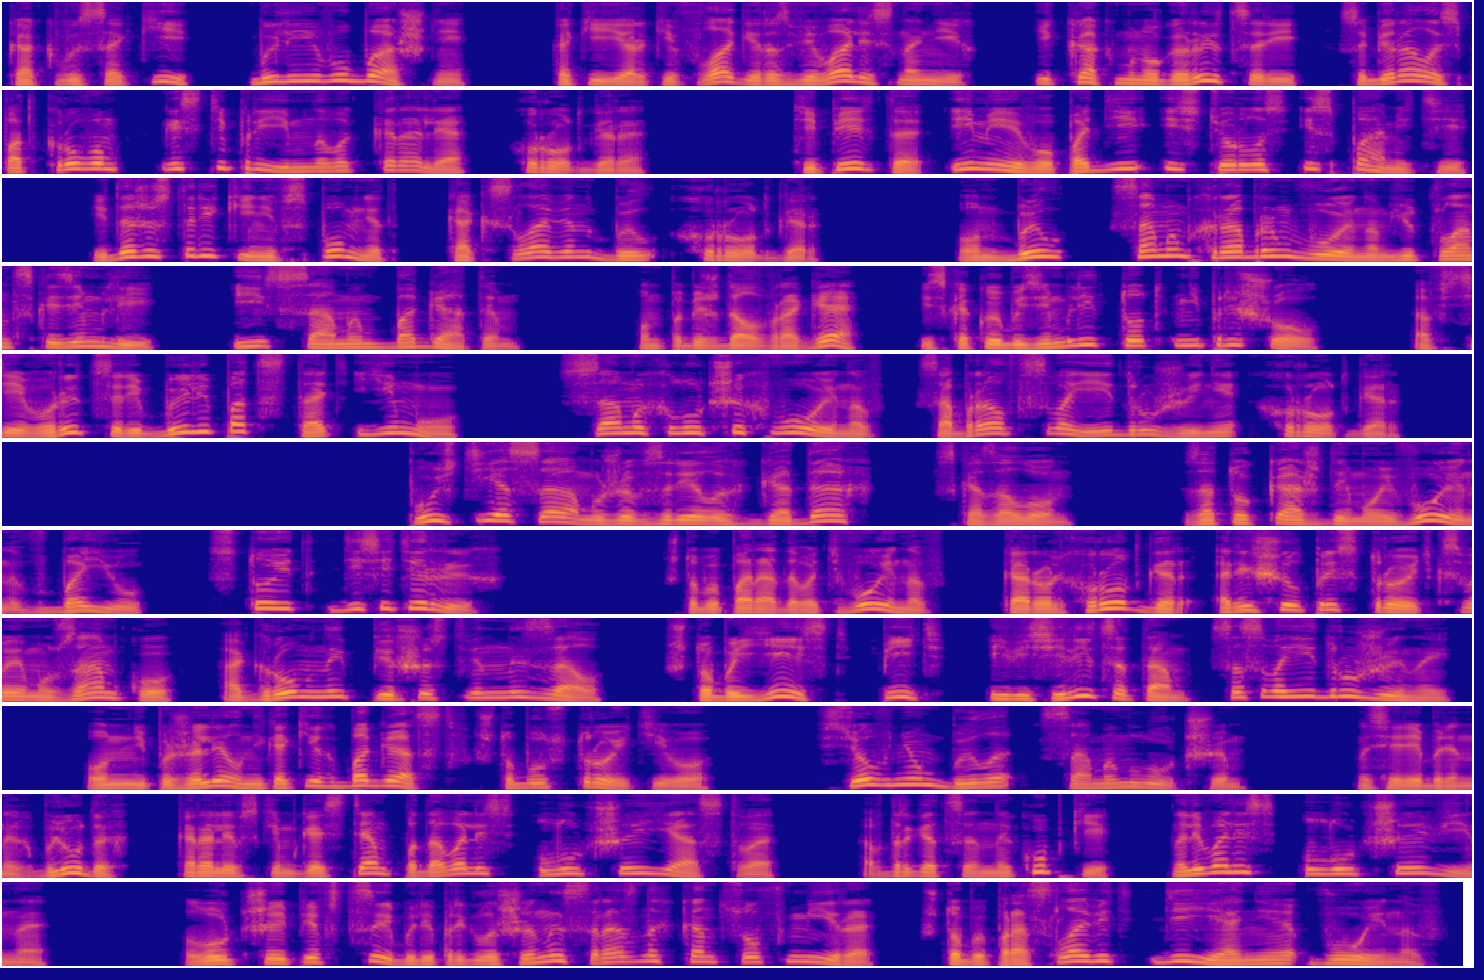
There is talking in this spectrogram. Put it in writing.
Как высоки были его башни, какие яркие флаги развивались на них, и как много рыцарей собиралось под кровом гостеприимного короля Хродгара. Теперь-то имя его поди и стерлось из памяти, и даже старики не вспомнят, как славен был Хродгар. Он был самым храбрым воином ютландской земли и самым богатым. Он побеждал врага, из какой бы земли тот ни пришел, а все его рыцари были под стать ему. Самых лучших воинов, собрал в своей дружине Хротгар. «Пусть я сам уже в зрелых годах, — сказал он, — зато каждый мой воин в бою стоит десятерых. Чтобы порадовать воинов, король Хротгар решил пристроить к своему замку огромный пиршественный зал, чтобы есть, пить и веселиться там со своей дружиной. Он не пожалел никаких богатств, чтобы устроить его. Все в нем было самым лучшим. На серебряных блюдах королевским гостям подавались лучшие яства, а в драгоценные кубки наливались лучшие вина. Лучшие певцы были приглашены с разных концов мира, чтобы прославить деяния воинов.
